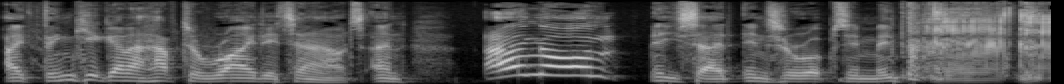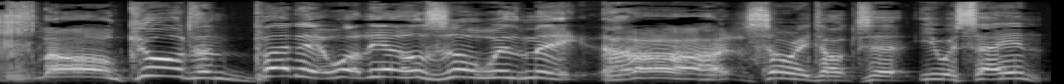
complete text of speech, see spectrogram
I think you're going to have to ride it out, and hang on, he said, interrupting me. Oh, Gordon Bennett, what the hell's up with me? Oh, sorry, Doctor, you were saying?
